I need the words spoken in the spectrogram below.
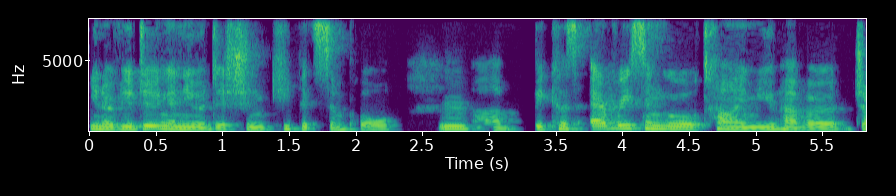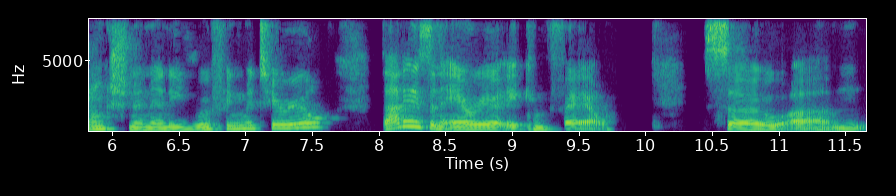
You know, if you're doing a new addition, keep it simple. Mm. Uh, because every single time you have a junction in any roofing material, that is an area it can fail. So, um,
